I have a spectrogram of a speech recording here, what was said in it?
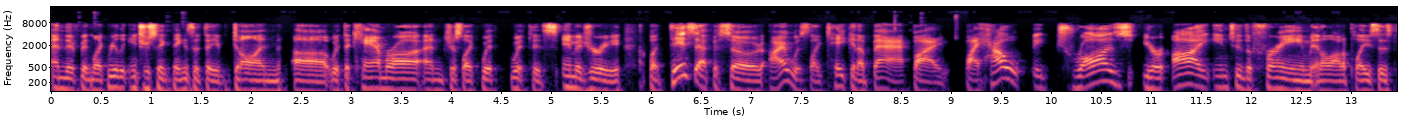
and there've been like really interesting things that they've done uh, with the camera and just like with with its imagery. But this episode, I was like taken aback by by how it draws your eye into the frame in a lot of places.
